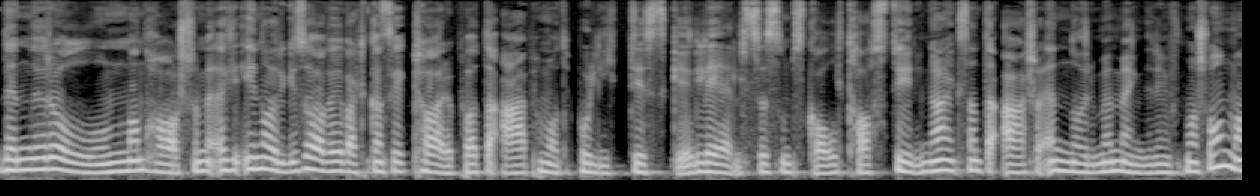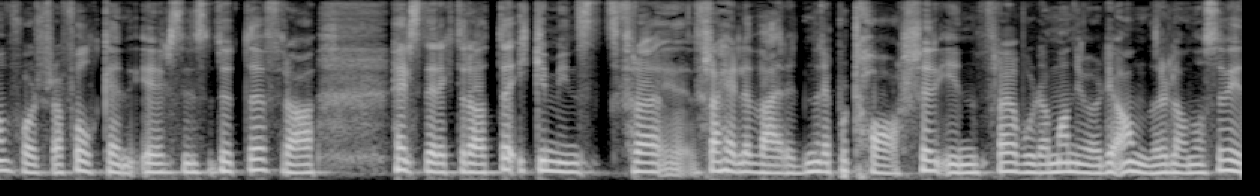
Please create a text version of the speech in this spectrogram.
den rollen man har som I Norge så har vi vært ganske klare på at det er på en måte politisk ledelse som skal ta styringa. Det er så enorme mengder informasjon man får fra Folkehelseinstituttet, fra Helsedirektoratet, ikke minst fra, fra hele verden, reportasjer inn fra hvordan man gjør det i andre land osv. Og,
